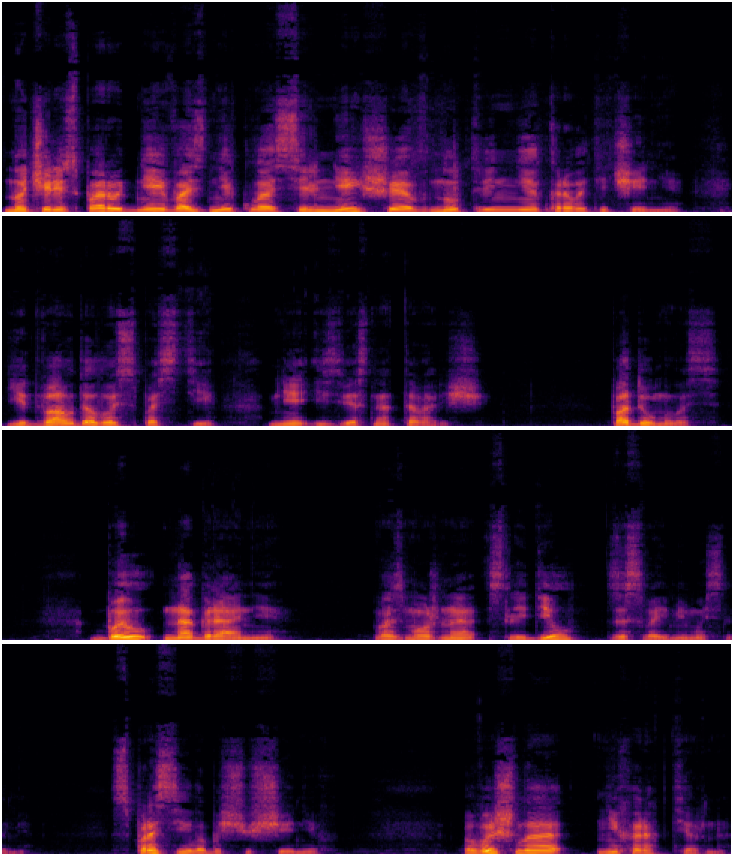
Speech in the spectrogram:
но через пару дней возникло сильнейшее внутреннее кровотечение. Едва удалось спасти, мне известно от товарища. Подумалось. Был на грани. Возможно, следил за своими мыслями. Спросил об ощущениях. Вышло нехарактерно.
